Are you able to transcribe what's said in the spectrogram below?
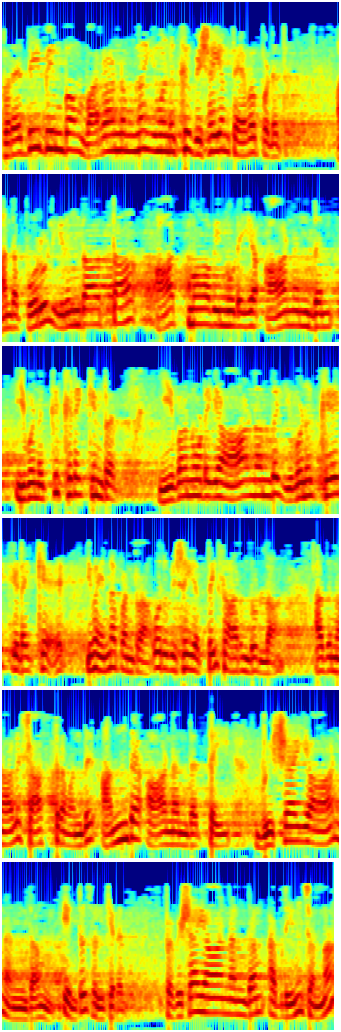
பிரதிபிம்பம் வரணும்னா இவனுக்கு விஷயம் தேவைப்படுது. அந்த பொருள் இருந்தாதான் ஆத்மாவினுடைய ஆனந்தம் இவனுக்கு கிடைக்கின்றது. இவனுடைய ஆனந்தம் இவனுக்கே கிடைக்க இவன் என்ன பண்றான்? ஒரு விஷயத்தை சார்ந்துள்ளான். அதனால சாஸ்திரம் வந்து அந்த ஆனந்தத்தை விஷயானந்தம் என்று சொல்கிறது. இப்ப விஷயானந்தம் அப்படின்னு சொன்னா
